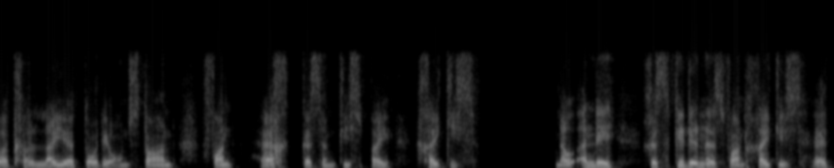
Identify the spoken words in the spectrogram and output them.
wat gelei het tot die ontstaan van hegkussentjies by geitjies. Nou in die geskiedenis van geitjies het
